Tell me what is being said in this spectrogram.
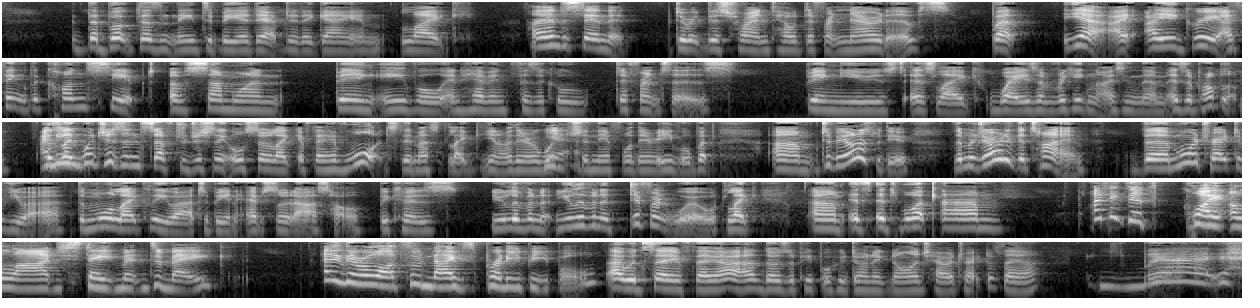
the book doesn't need to be adapted again? Like, I understand that directors try and tell different narratives, but yeah, I I agree. I think the concept of someone being evil and having physical differences being used as like ways of recognizing them is a problem. I Because like witches and stuff traditionally also like if they have warts, they must like you know they're a witch Yeah. and therefore they're evil. But um, to be honest with you, the majority of the time, the more attractive you are, the more likely you are to be an absolute asshole because you live in a, you live in a different world. Like um, it's it's what um, I think that's quite a large statement to make. I think there are lots of nice, pretty people. I would say if they are, those are people who don't acknowledge how attractive they are.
